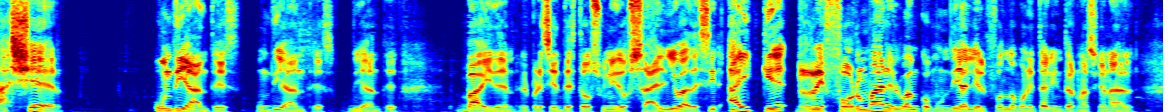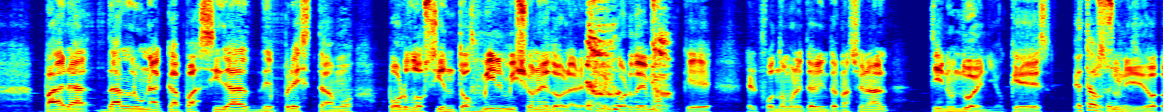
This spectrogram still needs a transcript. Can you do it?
ayer, un día antes, un día antes, un día antes, Biden, el presidente de Estados Unidos, salió a decir hay que reformar el Banco Mundial y el Fondo Monetario Internacional para darle una capacidad de préstamo por 200 mil millones de dólares. Recordemos que el Fondo Monetario Internacional tiene un dueño, que es Estados Estados, Unidos.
